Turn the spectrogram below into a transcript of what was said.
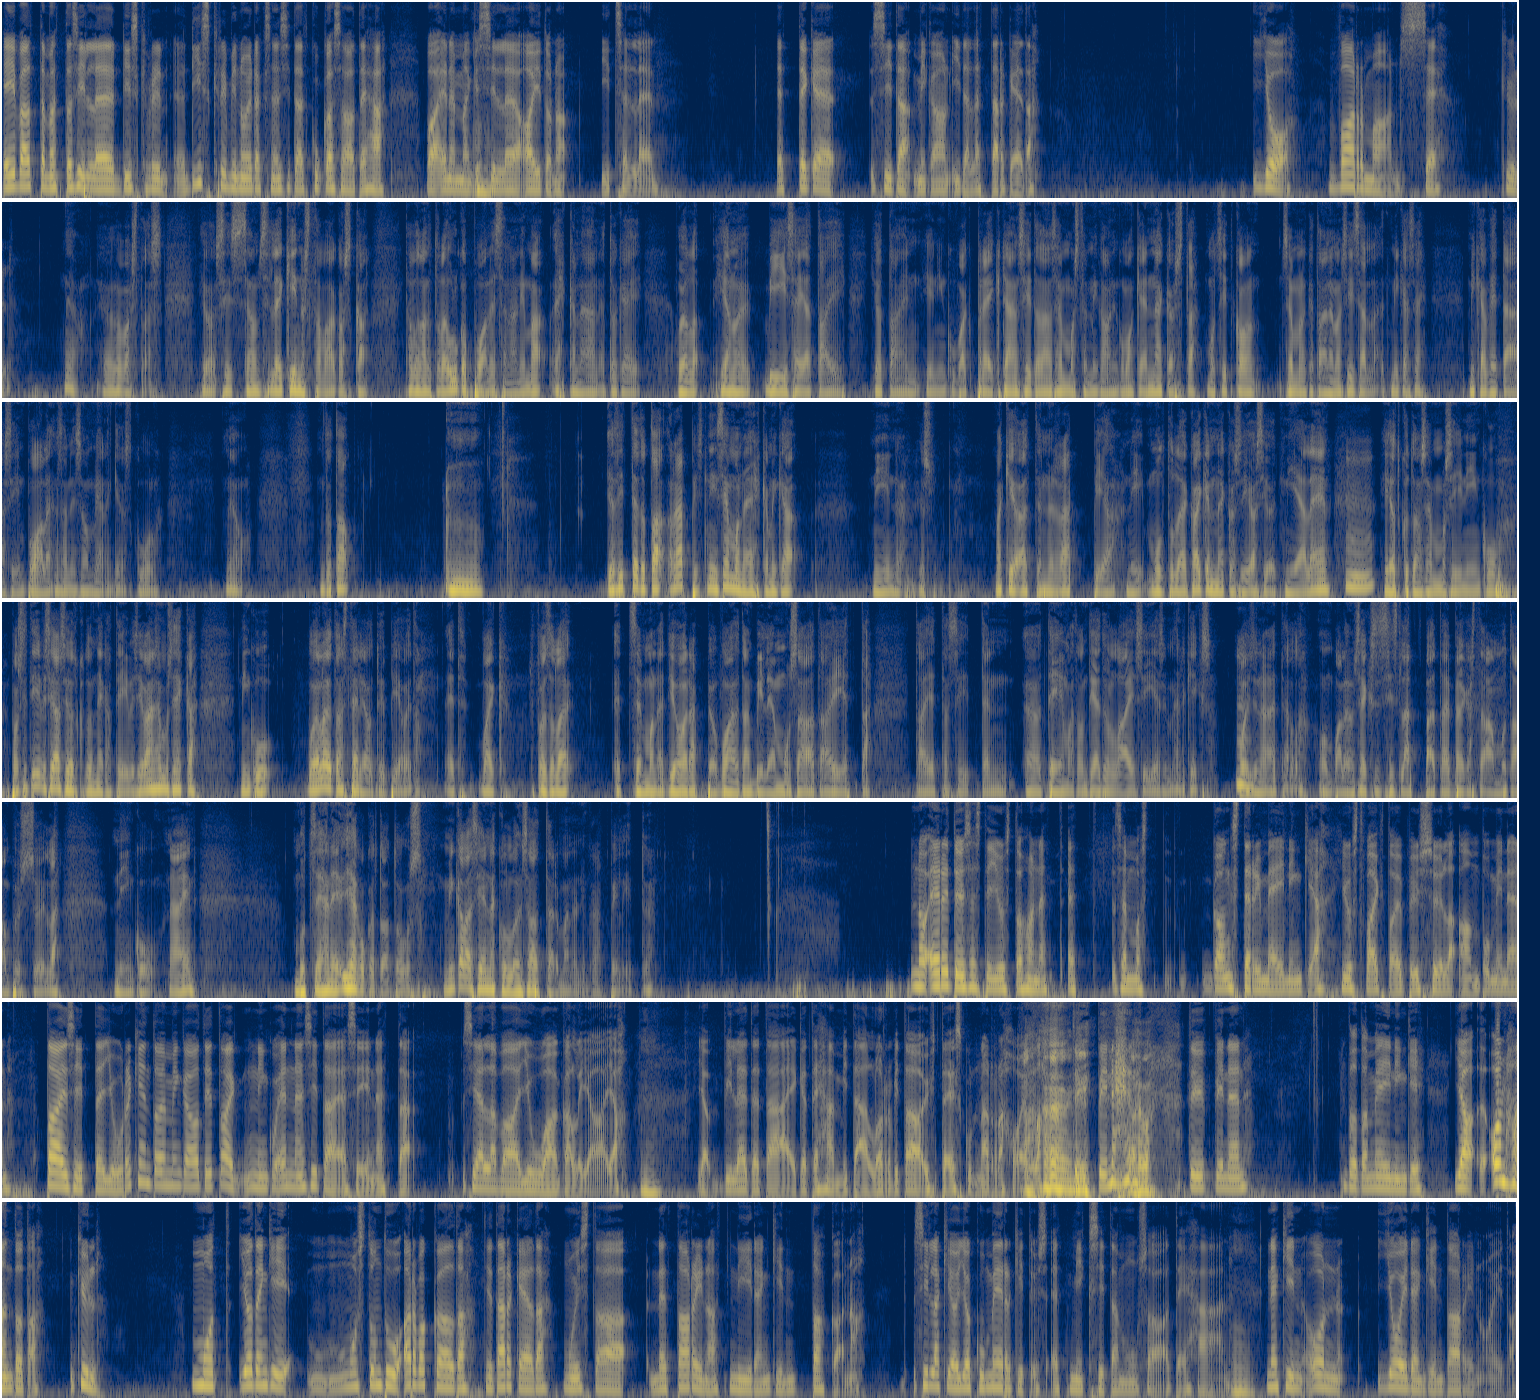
Ei välttämättä sille diskri- diskriminoidakseen sitä, että kuka saa tehdä, vaan enemmänkin Mm. silleen aitona itselleen. Että tekee sitä, mikä on itselle tärkeää. Joo, varmaan se. Kyllä. Joo, joo hyvä vastaus. Joo, siis se on silleen kiinnostavaa, koska tavallaan kun tulee ulkopuolisena, niin mä ehkä näen, että okei, voi olla hienoja biisejä tai jotain, ja niin kuin vaikka breakdance tai semmoista, mikä on niin kuin makeen näköistä, mutta sitten kun on semmoinen, joka on enemmän sisällä, että mikä, se, mikä vetää siinä puoleensa, niin se on mielenkiintoista kuulla. Joo. Tota, mm, ja sitten tota, räppistä, niin semmoinen ehkä, mikä, niin jos mäkin ajattelen räppiä, niin mulla tulee kaiken näköisiä asioita mieleen, Mm. ja jotkut on semmoisia niin kuin, positiivisia asioita, jotkut on negatiivisia. Vähän semmoisia ehkä, niin kuin, voi olla jotain stereotypioita. Että vaikka voisi olla, että semmoinen, että joo, räppi on vaan jotain bileen musaa, tai että, tai että sitten ö, teemat on tietynlaisia esimerkiksi. Mm. Voisin ajatella. On paljon seksistä läppää tai pelkästään ammutaan pyssyillä, niin kuin näin. Mutta sehän ei ihan koko totuus. Minkälaisia ennakkoluuloja sä oot törmännyt niin räppiin liittyen? No erityisesti just tohon, että et semmoista gangsterimeininkiä, just vaikka toi pyssyillä ampuminen. Tai sitten juurikin toi, minkä otit ai, niin kuin ennen sitä esiin, että siellä vaan juuaan kaljaa ja, Mm. Ja biletetään eikä tehdä mitään, lorvitaan yhteiskunnan rahoilla Niin, tyyppinen, Aivan. tyyppinen tota meininki. Ja onhan tota, kyllä. Mutta jotenkin musta tuntuu arvokkaalta ja tärkeältä muistaa ne tarinat niidenkin takana. Silläkin on joku merkitys, että miksi sitä musaa tehdään. Mm. Nekin on joidenkin tarinoita,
